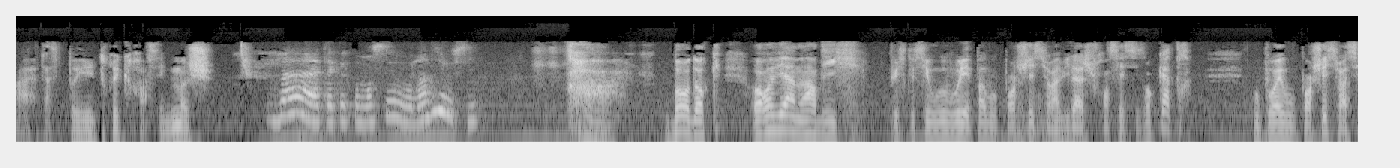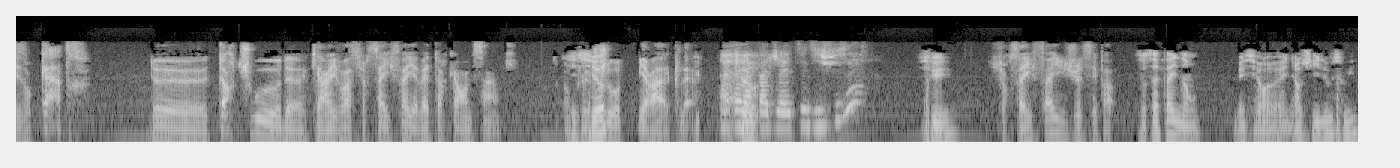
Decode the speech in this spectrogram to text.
ah, t'as spoilé le truc, ah, c'est moche. Bah, t'as qu'à commencer au lundi aussi. Ah. Bon, donc, on revient à mardi, puisque si vous voulez pas vous pencher sur un village français saison 4, vous pourrez vous pencher sur la saison 4 de Torchwood, qui arrivera sur Sci-Fi à 20h45. Donc le sûr jour de miracle. Elle, elle a Non. pas déjà été diffusée? Si, Sur Sci-Fi, je sais pas. sur Sci-Fi non, mais sur euh, Energy 12 oui.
